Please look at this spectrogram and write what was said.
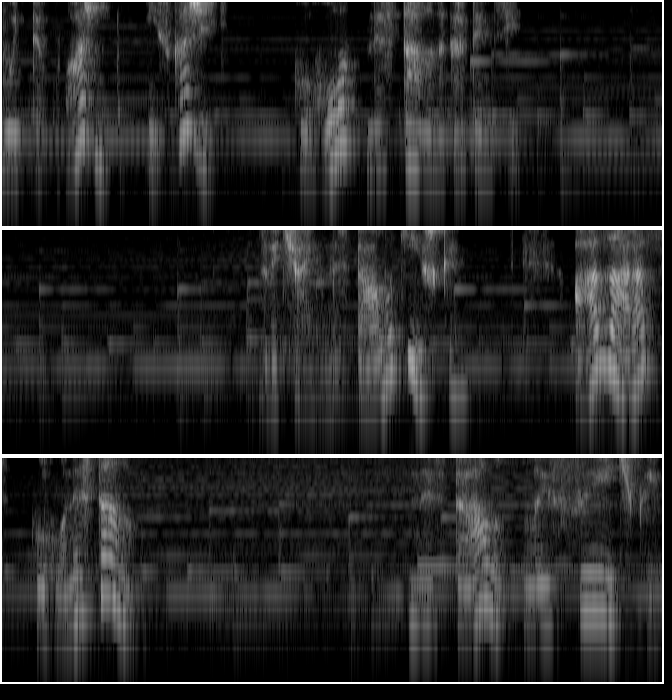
Будьте уважні і скажіть, кого не стало на картинці? Звичайно, не стало кішки. А зараз кого не стало? Не стало лисички.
